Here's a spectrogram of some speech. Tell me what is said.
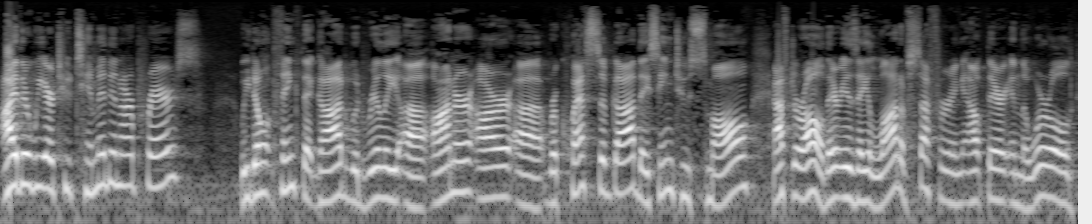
Either we are too timid in our prayers, we don't think that God would really uh, honor our uh, requests of God. They seem too small. After all, there is a lot of suffering out there in the world,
